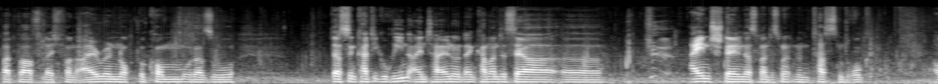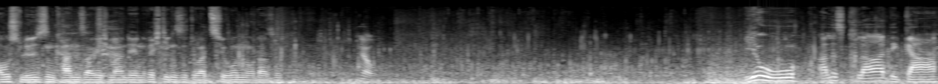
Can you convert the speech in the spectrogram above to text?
was wir vielleicht von Iron noch bekommen oder so. Das in Kategorien einteilen und dann kann man das ja äh, einstellen, dass man das mit einem Tastendruck auslösen kann, sage ich mal, in den richtigen Situationen oder so. Ja. Jo, alles klar, Digga.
